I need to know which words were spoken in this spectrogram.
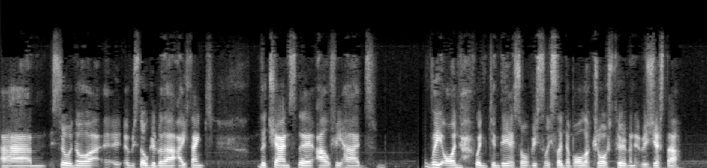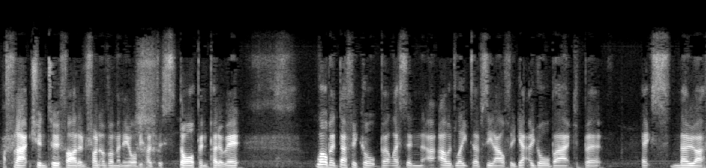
Um, so no, it, it was still good with that. I think the chance that Alfie had late on when Candeias obviously slid the ball across to him and it was just a, a fraction too far in front of him and he obviously had to stop and pirouette. A little bit difficult, but listen, I, I would like to have seen Alfie get a goal back, but it's now a,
